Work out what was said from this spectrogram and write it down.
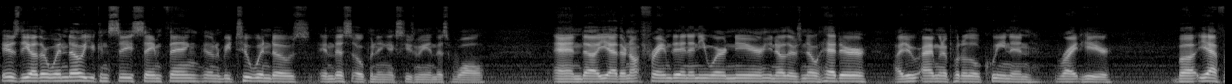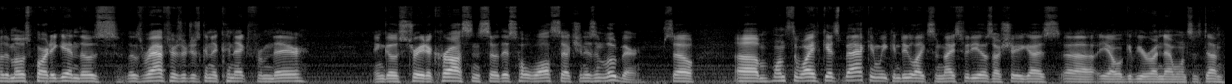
here's the other window. You can see same thing. There's going to be two windows in this opening excuse me in this wall and uh, yeah they're not framed in anywhere near you know there's no header. I do I'm gonna put a little queen in right here. But yeah for the most part again those those rafters are just gonna connect from there and go straight across. And so this whole wall section isn't load bearing. So um, once the wife gets back and we can do like some nice videos I'll show you guys uh, yeah we'll give you a rundown once it's done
